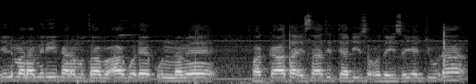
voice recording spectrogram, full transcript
علم نمري كان متابعة قد كن نمي فكاتا إسات التحديث أديس يجورا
